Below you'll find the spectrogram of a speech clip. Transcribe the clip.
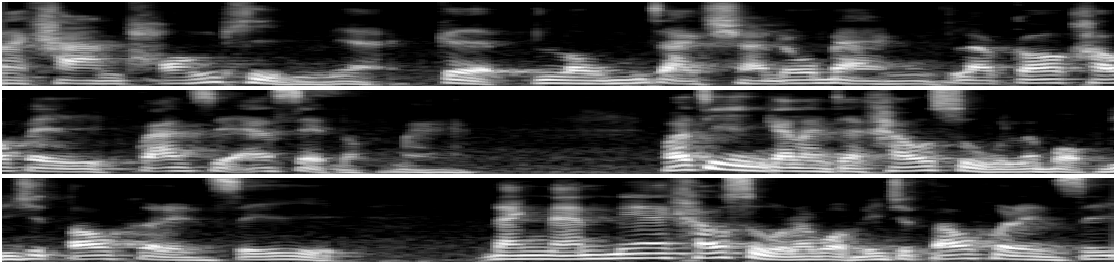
นาคารท้องถิ่นเนี่ยเกิดล้มจาก Shadow Bank แล้วก็เข้าไปกว้านซื้อ asset ออกมา เพราะจีนกำลังจะเข้าสู่ระบบดิจิ t a ลเคอร์เรนซีดังนั้นเมื่อเข้าสู่ระบบดิจิ t a ลเคอร์เรนซี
